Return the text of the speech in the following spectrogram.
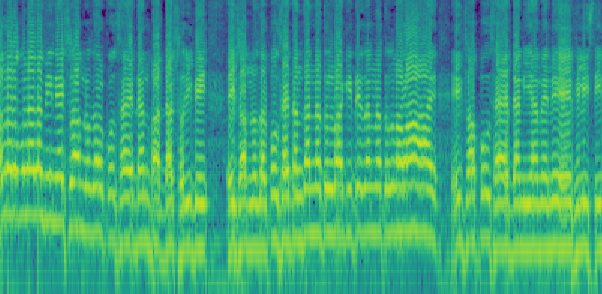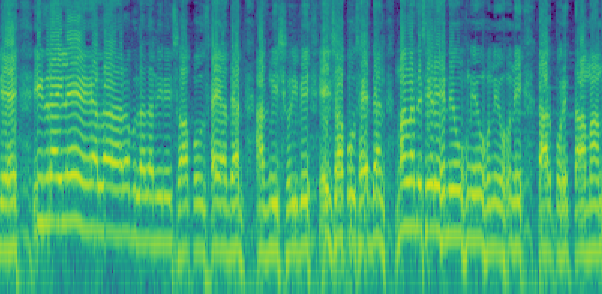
আল্লাহ রবুল আলমিন এই সব নজর পৌঁছায় দেন বাদ্দার শরীফে, এই সব নজর পৌঁছায় দেন জান্নাতুল বাকিতে জান্নাতুল বাবায় এই সব পৌঁছায় দেন ইয়ামেনে, ফিলিস্তিনে ইসরায়েলে আল্লাহ রবুল আলমিন এই সব পৌঁছায় দেন আজমির শরীফে, এই সব পৌঁছায় দেন বাংলাদেশের হেনে হুনে হুনে হুনে তারপরে তামাম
